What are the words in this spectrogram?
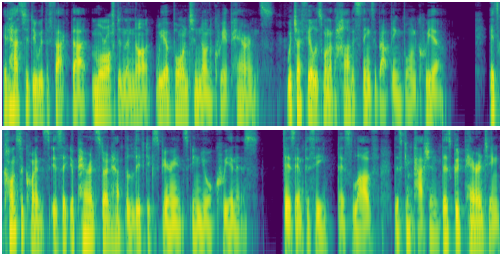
it has to do with the fact that, more often than not, we are born to non queer parents, which I feel is one of the hardest things about being born queer. Its consequence is that your parents don't have the lived experience in your queerness. There's empathy, there's love, there's compassion, there's good parenting.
